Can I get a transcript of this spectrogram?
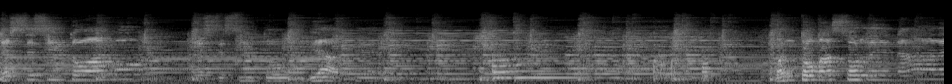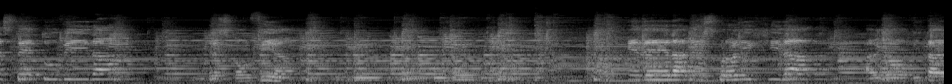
Necesito amor, necesito un viaje. Cuanto más ordenada esté tu vida, desconfía que de la desprolijidad algo vital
